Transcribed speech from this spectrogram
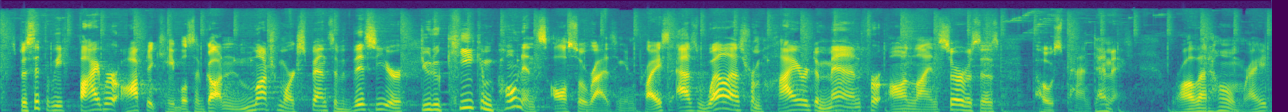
Specifically, fiber optic cables have gotten much more expensive this year due to key components also rising in price, as well as from higher demand for online services post-pandemic. We're all at home, right?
